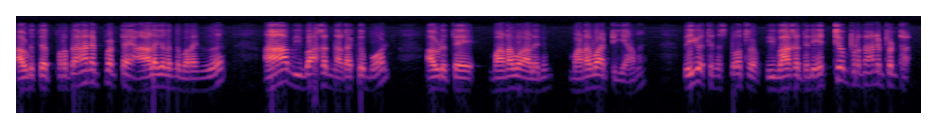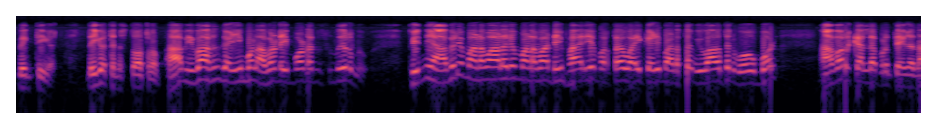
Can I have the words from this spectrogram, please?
അവിടുത്തെ പ്രധാനപ്പെട്ട ആളുകൾ എന്ന് പറയുന്നത് ആ വിവാഹം നടക്കുമ്പോൾ അവിടുത്തെ മണവാളനും മണവാട്ടിയാണ്. ദൈവത്തിന്റെ സ്തോത്രം. വിവാഹത്തിന്റെ ഏറ്റവും പ്രധാനപ്പെട്ട വ്യക്തികൾ. ദൈവത്തിന്റെ സ്തോത്രം. ആ വിവാഹം കഴിയുമ്പോൾ അവരുടെ ഇമ്പോർട്ടൻസ് തീർന്നു. പിന്നെ അവർ മണവാളനും മണവാട്ടി ഭാര്യ ഭർത്താവുമായി കഴിയുമ്പോൾ അടുത്ത വിവാഹത്തിന് പോകുമ്പോൾ അവർക്കല്ല പ്രത്യേകത.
